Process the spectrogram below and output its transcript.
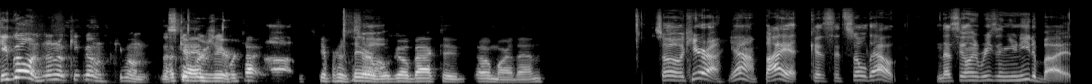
Keep going. No, no, keep going. Keep going. The skipper's We're here. ta- uh, Skipper's here. so- we'll go back to Omar then. so Akira, yeah, buy it because it's sold out. And that's the only reason you need to buy it.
